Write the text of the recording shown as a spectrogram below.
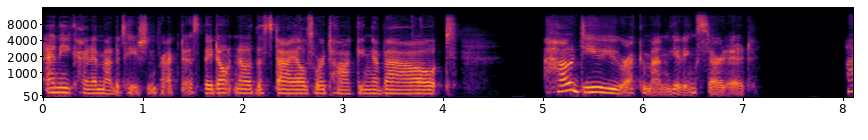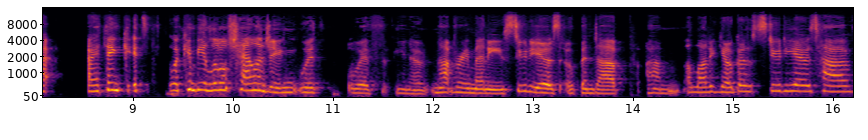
any kind of meditation practice, they don't know the styles we're talking about, how do you recommend getting started? I, think it's what can be a little challenging with with you know not very many studios opened up. Um, a lot of yoga studios have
